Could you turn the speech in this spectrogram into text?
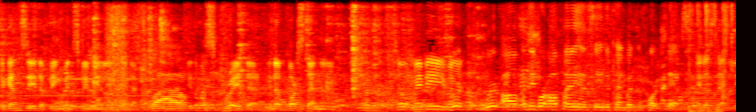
You can see the penguin swimming. Wow. It was great there in the Port Stanley. So maybe We're, we're all, I think we're all planning on seeing the penguins in Port Stanley. in Stanley.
